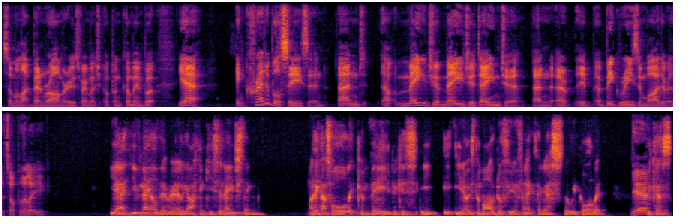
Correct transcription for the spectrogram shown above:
someone like Benrahma, who's very much up and coming. But yeah, incredible season and a major, major danger and a, a, big reason why they're at the top of the league. Yeah, you've nailed it. Really, I think it's an age thing. I think that's all it can be because he, you know it's the Mark Duffy effect, I guess that we call it. Yeah. Because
